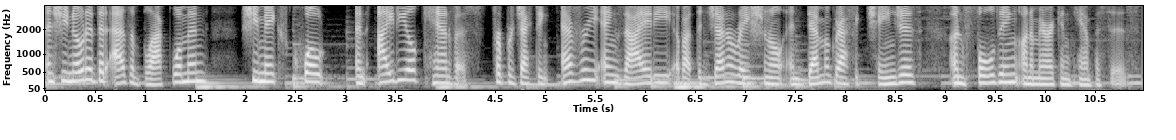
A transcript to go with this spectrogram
And she noted that as a black woman, she makes, quote, an ideal canvas for projecting every anxiety about the generational and demographic changes unfolding on American campuses.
